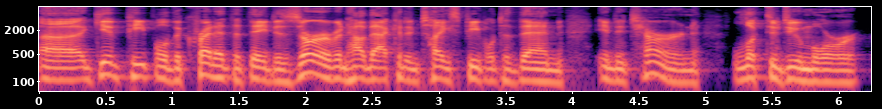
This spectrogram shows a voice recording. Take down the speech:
uh, give people the credit that they deserve and how that could entice people to then in turn look to do more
